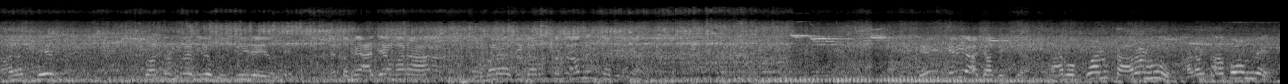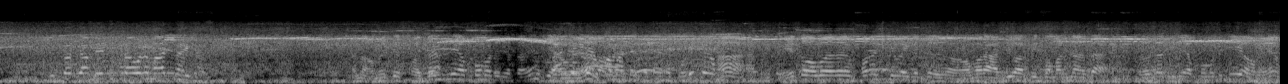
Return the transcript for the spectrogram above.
ભારત દેશ સ્વાતંત્ર્ય દિવસ ઉજવી રહ્યો છે અને તમે આજે અમારા અમારા અધિકારો તમે આનંદ કેવી આઝાદી છે? આ રોકવાનું કારણ શું કારણ તો આપો અમને. ત્યાં બે દીકરાઓને મારી નાખ્યા અને અમે તે શ્રદ્ધાંજલિ આપવા માટે જતા ત્યાં આપવા માટે જતા થોડી હા એ તો અમારે ફરજ કહેવાય કે અમારા આદિવાસી સમાજના હતા. શ્રદ્ધાંજલિ આપવા માટે જઈએ અમે એમ.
